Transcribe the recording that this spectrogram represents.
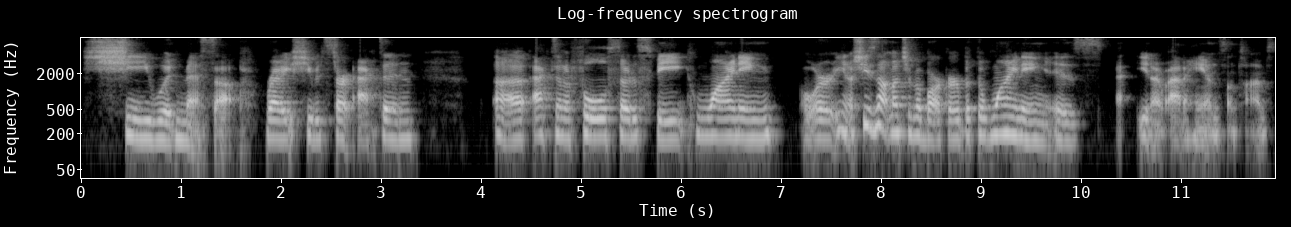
she would mess up. Right? She would start acting uh, acting a fool, so to speak, whining, or you know, she's not much of a barker, but the whining is you know out of hand sometimes.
